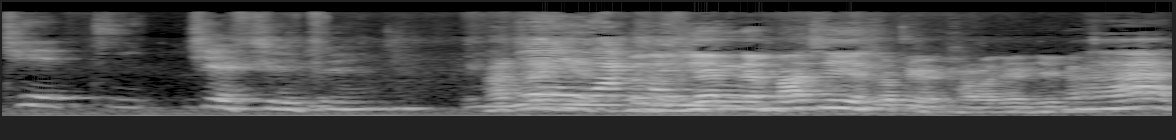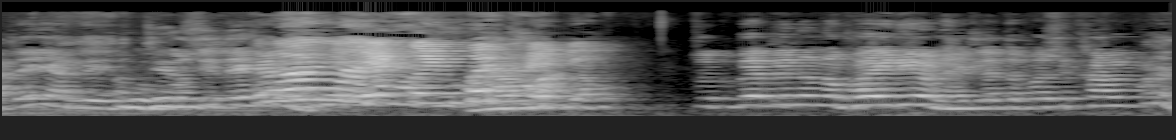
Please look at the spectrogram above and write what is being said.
છે છે છે જેમ ને પાછી ચોકલેટ ખાવા કા હા ને. કોઈ તું તો બે બેનોનો ભાઈ રહ્યો ને એટલે તો પછી ખાવી પડે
